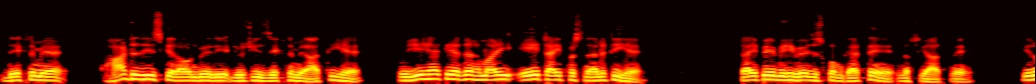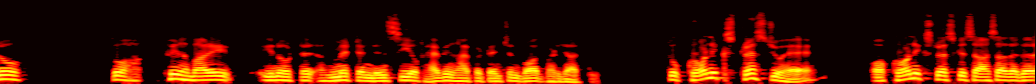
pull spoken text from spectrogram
دیکھنے میں ہارٹ ڈیزیز کے اراؤنڈ میں جو چیز دیکھنے میں آتی ہے، وہ یہ ہے کہ اگر ہماری اے ٹائپ پرسنالٹی ہے ٹائپ اے بہیویئر جس کو ہم کہتے ہیں نفسیات میں یو نو تو پھر ہمارے یو نو ہمیں ٹینڈینسی آف ہیونگ ہائپر ٹینشن بہت بڑھ جاتی۔ تو کرونک اسٹریس جو ہے اور کرونک اسٹریس کے ساتھ ساتھ اگر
